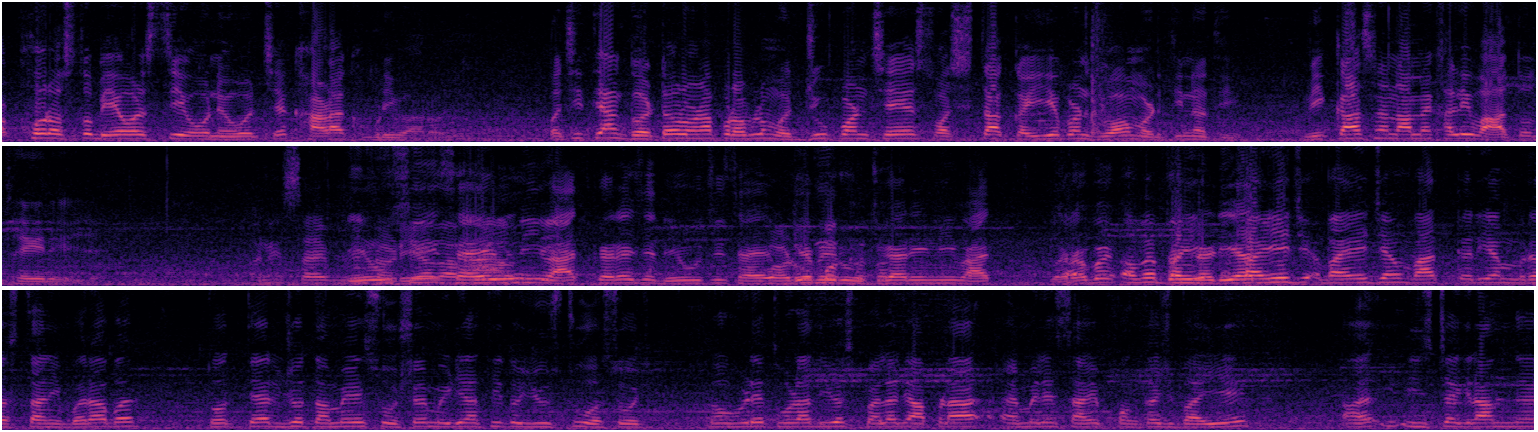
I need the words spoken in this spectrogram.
આખો રસ્તો બે વર્ષથી એવો ને એવો જ છે ખાડા ખબડીવાળો છે. પછી ત્યાં ગટરોના પ્રોબ્લેમ હજુ પણ છે સ્વચ્છતા કહીએ પણ જોવા મળતી નથી. વિકાસના નામે ખાલી વાતો થઈ રહી છે. અને સાહેબ દેવુસિંહ સાહેબની વાત કરે છે દેવુસિંહ સાહેબ કે ભાઈ રોજગારીની વાત બરાબર? હવે ભાઈએ જે- ભાઈએ જેમ વાત કરી એમ રસ્તાની બરાબર? તો અત્યારે જો તમે સોશિયલ મીડિયાથી તો યુઝ ટુ હશો જ. તો હવે થોડા દિવસ પહેલાં જ આપણા એમએલએ સાહેબ પંકજભાઈએ આ ઇન્સ્ટાગ્રામ ને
